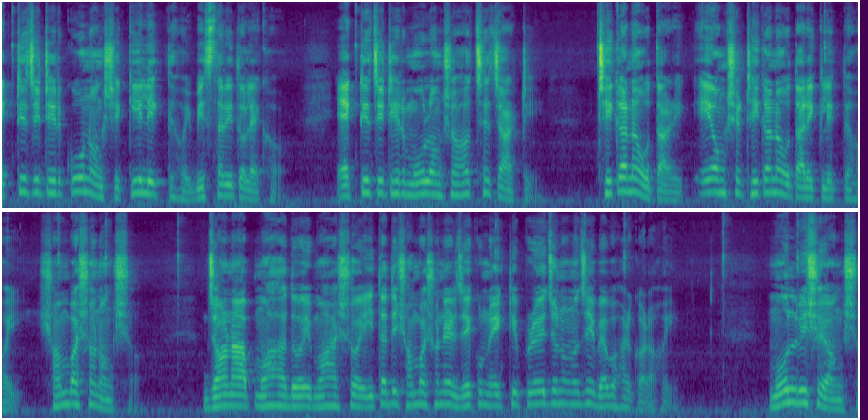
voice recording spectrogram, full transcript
একটি চিঠির কোন অংশে কি লিখতে হয় বিস্তারিত লেখো। একটি চিঠির মূল অংশ হচ্ছে চারটি। ঠিকানা ও তারিখ। এই অংশে ঠিকানা ও তারিখ লিখতে হয়। সম্ভাষণ অংশ। জনাব, মহাদয়, মহাশয় ইত্যাদি সম্ভাষণের যে কোনো একটি প্রয়োজন অনুযায়ী ব্যবহার করা হয়। মূল বিষয় অংশ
